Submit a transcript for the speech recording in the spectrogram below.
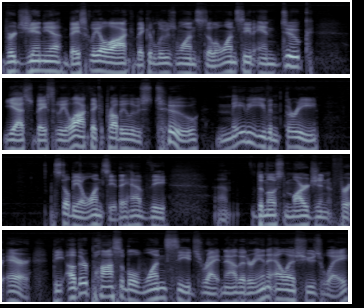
Virginia, basically a lock. They could lose one, still a one seed. And Duke, yes, basically a lock. They could probably lose two, maybe even three, and still be a one seed. They have the um, the most margin for error. The other possible one seeds right now that are in LSU's way,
